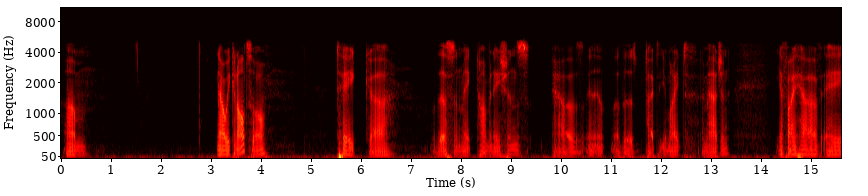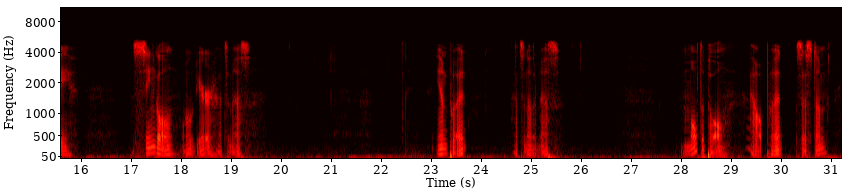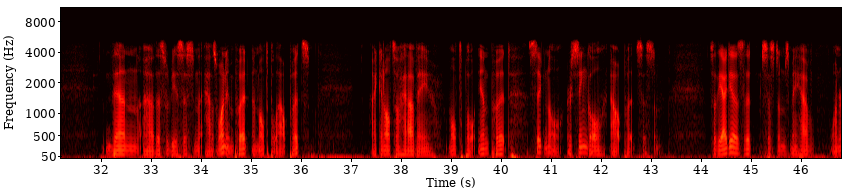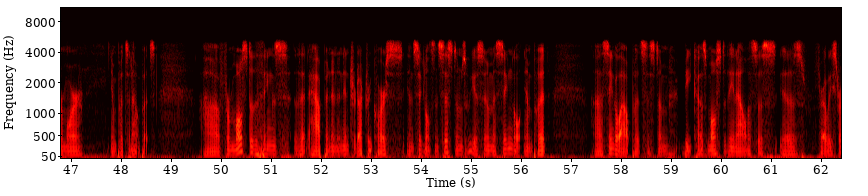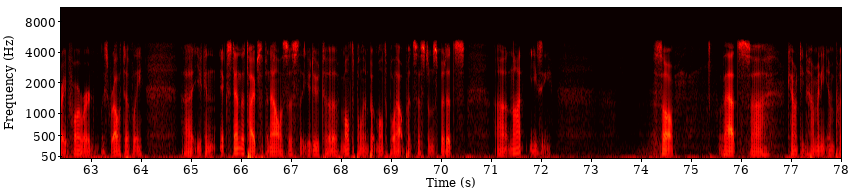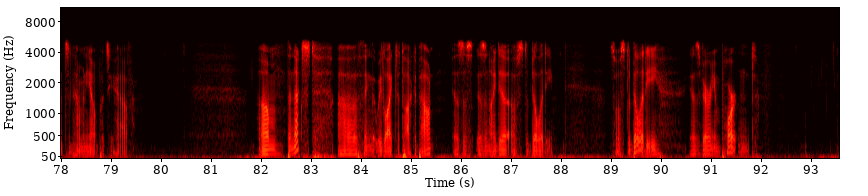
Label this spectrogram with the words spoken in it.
Um, now we can also take uh, this and make combinations as of the type that you might imagine. If I have a single, oh dear, that's a mess. Input, that's another mess, multiple output system, then uh, this would be a system that has one input and multiple outputs. I can also have a multiple input signal or single output system. So the idea is that systems may have one or more inputs and outputs. Uh, for most of the things that happen in an introductory course in signals and systems, we assume a single input, uh, single output system because most of the analysis is fairly straightforward, at least relatively. Uh, you can extend the types of analysis that you do to multiple input, multiple output systems, but it's uh, not easy. So that's uh, counting how many inputs and how many outputs you have. Um, the next uh, thing that we'd like to talk about is, this, is an idea of stability. So stability is very important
